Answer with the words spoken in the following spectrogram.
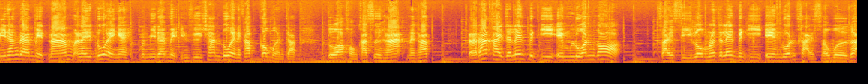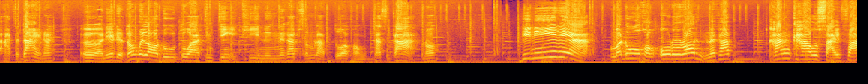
มีทั้งดาเมจน้ำอะไรด้วยไง มันมีดาเมจอินฟิวชั่นด้วยนะครับ ก็เหมือนกับตัวของคาซึฮะนะครับ แต่ถ้าใครจะเล่นเป็น EM ล้วนก็ใส่สีลมแล้วจะเล่นเป็น EM ล้วนสายเซเวอร์ก็อาจจะได้นะ เอออันนี้เดี๋ยวต้องไปรอดูตัวจริง ๆ อีกทีหนึ่งนะครับสำหรับตัวของจัสกาเนาะทีนี้เนี่ยมาดูของโอโรรอนนะครับค้างคาวสายฟ้า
